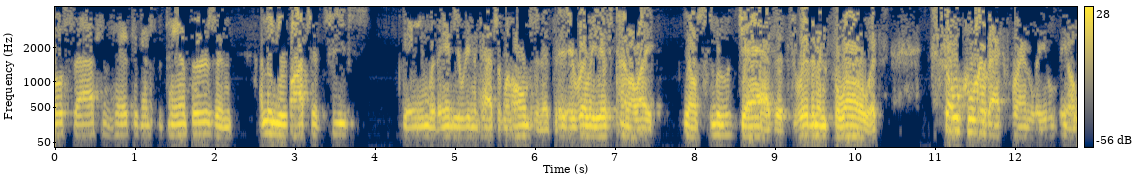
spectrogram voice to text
those sacks and hits against the Panthers, and I mean, you watch a Chiefs game with Andy Reid and Patrick Mahomes, and it it really is kind of like you know smooth jazz. It's rhythm and flow. It's so quarterback friendly. You know,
